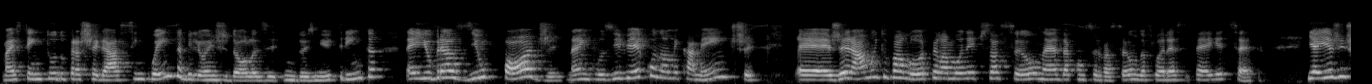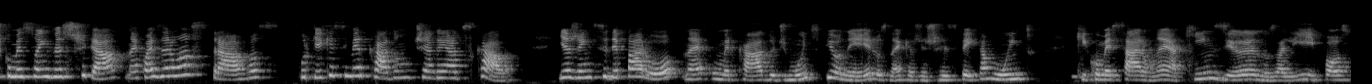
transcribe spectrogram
mas tem tudo para chegar a 50 bilhões de dólares em 2030, né, e o Brasil pode, né, inclusive economicamente, é, gerar muito valor pela monetização né, da conservação, da floresta PEG, etc. E aí a gente começou a investigar né, quais eram as travas, por que, que esse mercado não tinha ganhado escala. E a gente se deparou né, com um mercado de muitos pioneiros, né, que a gente respeita muito, que começaram né, há 15 anos ali, pós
